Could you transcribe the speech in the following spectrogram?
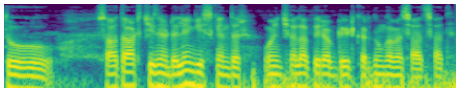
تو سات آٹھ چیزیں ڈلیں گی اس کے اندر۔ وہ انشاءاللہ پھر اپڈیٹ کر دوں گا میں ساتھ ساتھ۔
